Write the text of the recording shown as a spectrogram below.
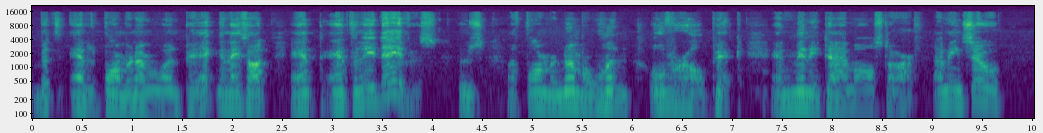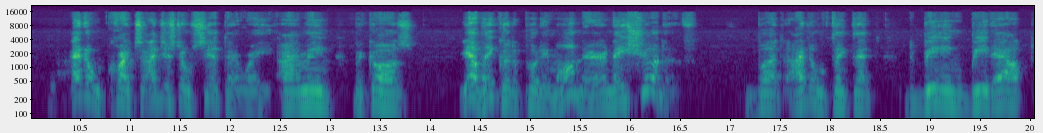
but and a former number one pick, and they thought Ant- Anthony Davis, who's a former number one overall pick and many time All Star. I mean, so I don't quite, I just don't see it that way. I mean, because yeah, they could have put him on there and they should have, but I don't think that being beat out,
